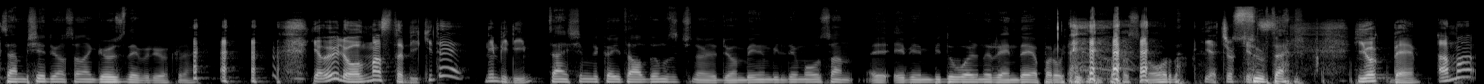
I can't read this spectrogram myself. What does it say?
Sen bir şey diyorsun sana göz deviriyor falan. ya öyle olmaz tabii ki de ne bileyim. Sen şimdi kayıt aldığımız için öyle diyorsun. Benim bildiğim olsan e, evin bir duvarını rende yapar o çocuğun kafasını orada. Ya çok. Sürter. Yok be. Ama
